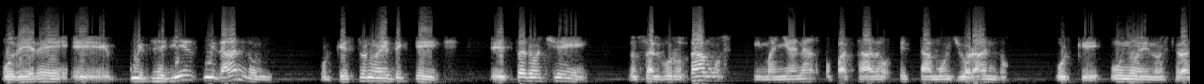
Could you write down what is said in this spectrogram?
poder eh, eh, seguir cuidándonos, porque esto no es de que esta noche nos alborotamos y mañana o pasado estamos llorando porque uno de nuestros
